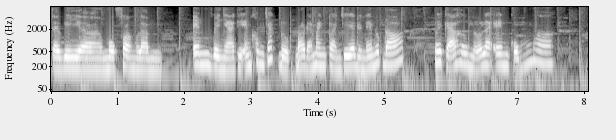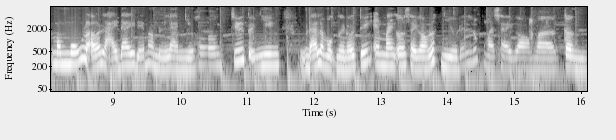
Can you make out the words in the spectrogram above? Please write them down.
Tại vì uh, một phần là em về nhà thì em không chắc được bảo đảm an toàn cho gia đình em lúc đó. Với cả hơn nữa là em cũng uh, mong muốn là ở lại đây để mà mình làm nhiều hơn. Chứ tự nhiên đã là một người nổi tiếng em mang ơn Sài Gòn rất nhiều. Đến lúc mà Sài Gòn mà cần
